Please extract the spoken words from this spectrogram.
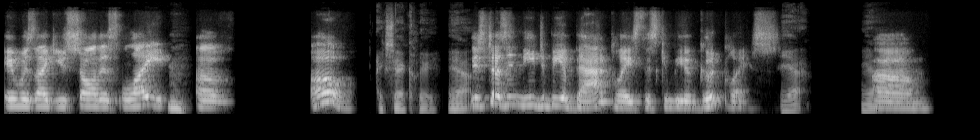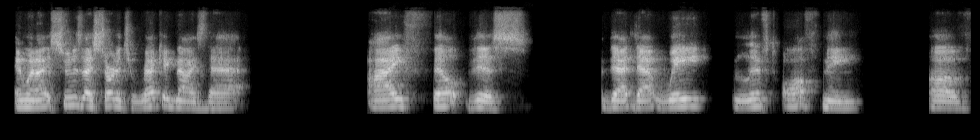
it was like you saw this light Mm. of, oh, Exactly. Yeah. this doesn't need to be a bad place. This can be a good place. Yeah. Yeah. Um, and when I, as soon as I started to recognize that, I felt this, that that weight lift off me of,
